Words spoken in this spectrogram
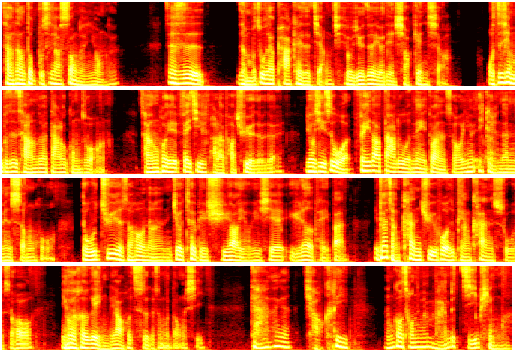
常常都不是要送人用的，这是忍不住在 Podcast 讲。其实我觉得这有点小更小。我之前不是常常都在大陆工作嘛，常常会飞机跑来跑去的，对不对？尤其是我飞到大陆的那一段的时候，因为一个人在那边生活，独居的时候呢，你就特别需要有一些娱乐陪伴。你不要讲看剧或者是平常看书的时候，你会喝个饮料或吃个什么东西。看那个巧克力能够从那边买，不是极品吗？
